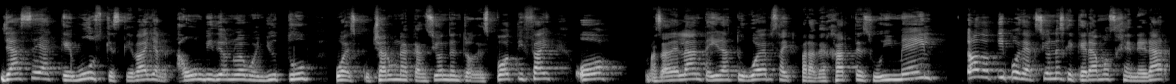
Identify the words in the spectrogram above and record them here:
Ya sea que busques que vayan a un video nuevo en YouTube o a escuchar una canción dentro de Spotify o más adelante ir a tu website para dejarte su email todo tipo de acciones que queramos generar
